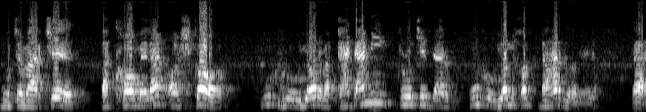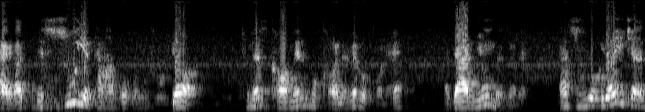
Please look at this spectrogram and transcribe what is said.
متمرکز و کاملا آشکار اون رویا رو و قدمی رو که در اون رویا می‌خواست برداره در حقیقت به سوی تحقق اون رویا تونست کامل مکالمه بکنه و در میون بذاره. پس رویایی که از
